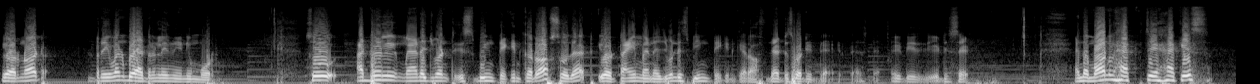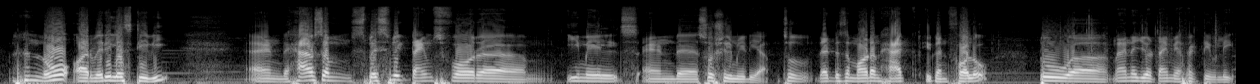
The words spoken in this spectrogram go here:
You are not driven by adrenaline anymore. So adrenaline management is being taken care of so that your time management is being taken care of. That is what it, it, is, it is said. And the modern hack, hack is no or very less tv and have some specific times for um, emails and uh, social media. So that is a modern hack you can follow to uh, manage your time effectively.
